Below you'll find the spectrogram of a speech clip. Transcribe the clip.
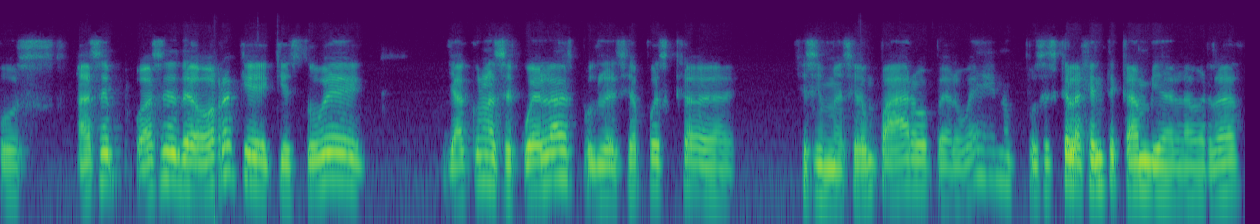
pues hace, hace de hora que, que estuve ya con las secuelas, pues le decía pues que que si me hacía un paro, pero bueno, pues es que la gente cambia, la verdad.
